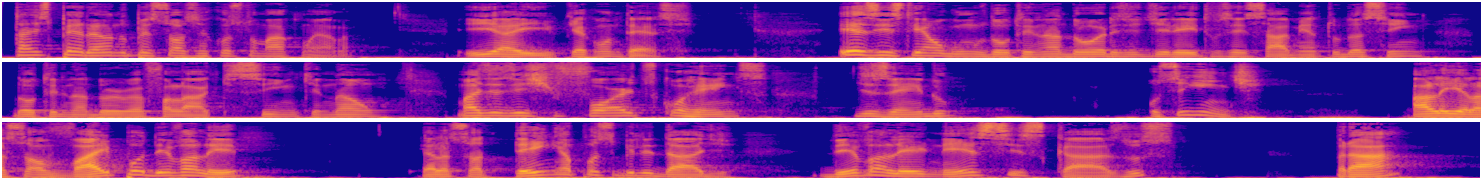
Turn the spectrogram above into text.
Está esperando o pessoal se acostumar com ela. E aí, o que acontece? Existem alguns doutrinadores de direito, vocês sabem, é tudo assim. O doutrinador vai falar que sim, que não. Mas existem fortes correntes dizendo o seguinte: a lei ela só vai poder valer, ela só tem a possibilidade de valer nesses casos para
